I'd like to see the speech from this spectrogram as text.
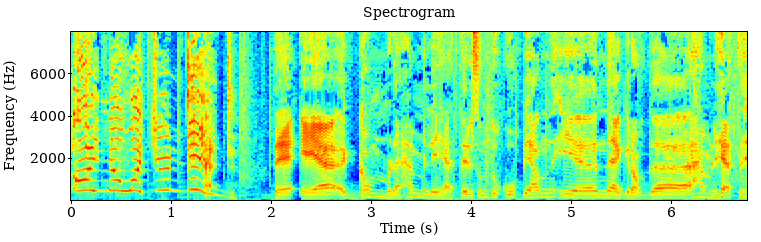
I know what you did! Det er gamle hemmeligheter som dukker opp igjen i nedgravde hemmeligheter.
